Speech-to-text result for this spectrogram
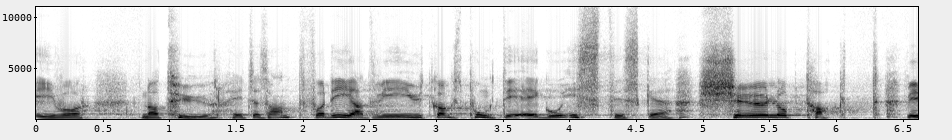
i vår natur. ikke sant? Fordi at vi i utgangspunktet er egoistiske, sjølopptakt. Vi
